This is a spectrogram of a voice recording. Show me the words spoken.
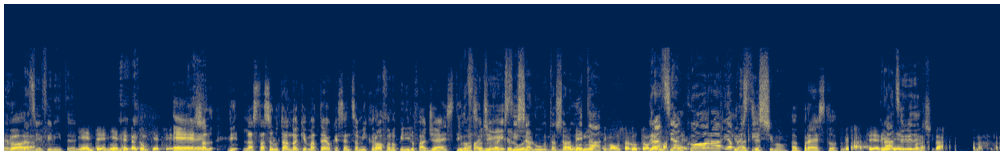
ancora. Grazie infinite. Niente, niente, è stato un piacere. Eh, Eh, salu- vi- la sta salutando anche Matteo che è senza microfono, quindi lo fa a gesti, Lo ma fa saluta gesti, anche lui. saluta, saluta. un salutone a Grazie ancora e a Grazie. prestissimo. A presto. Grazie, Grazie, arrivederci. arrivederci. Buona- buonasera.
